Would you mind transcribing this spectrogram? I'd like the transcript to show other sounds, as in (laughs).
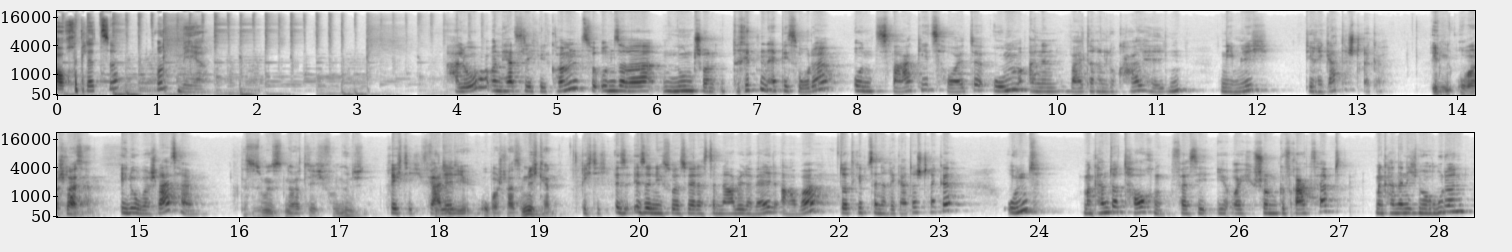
Tauchplätze und mehr. Hallo und herzlich willkommen zu unserer nun schon dritten Episode. Und zwar geht es heute um einen weiteren Lokalhelden, nämlich die Regattastrecke. In Oberschleißheim. In Oberschleißheim. Das ist übrigens nördlich von München. Richtig, für, für alle, die, die Oberschleißheim nicht kennen. Richtig. Es ist ja nicht so, als wäre das der Nabel der Welt, aber dort gibt es eine Regattastrecke und man kann dort tauchen, falls ihr euch schon gefragt habt. Man kann da nicht nur rudern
